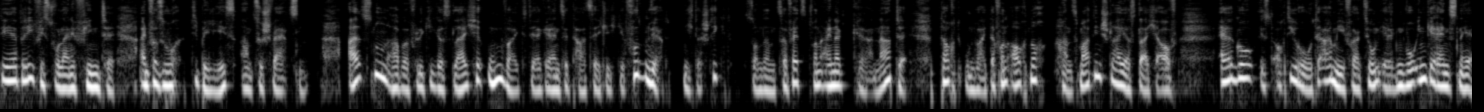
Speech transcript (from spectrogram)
Der Brief ist wohl eine Finte, ein Versuch, die Belliers anzuschwärzen. Als nun aber Flückigers Leiche unweit der Grenze tatsächlich gefunden wird, nicht erstickt, sondern zerfetzt von einer Granate, taucht unweit davon auch noch Hans-Martin Schleiers Leiche auf. Ergo ist auch die Rote Armee-Fraktion irgendwo in Grenznähe,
